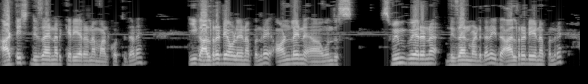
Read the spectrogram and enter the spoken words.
ಆರ್ಟಿಸ್ಟ್ ಡಿಸೈನರ್ ಕೆರಿಯರ್ ಅನ್ನ ಮಾಡ್ಕೋತಿದ್ದಾಳೆ. ಈಗ ಆಲ್ರೆಡಿ ಅವಳು ಏನಪ್ಪ ಅಂದ್ರೆ ಆನ್ಲೈನ್ ಒಂದು ಸ್ವಿಮ್ ವೇರ್ ಅನ್ನ ಡಿಸೈನ್ ಮಾಡಿದ್ದಾಳೆ. ಇದು ಆಲ್ರೆಡಿ ಏನಪ್ಪ ಅಂದ್ರೆ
